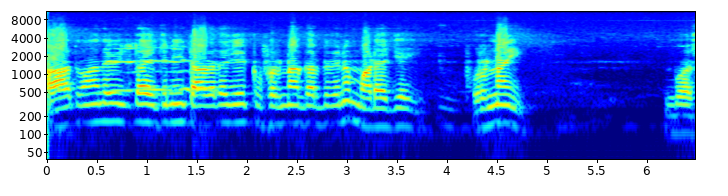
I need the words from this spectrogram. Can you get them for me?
ਆਤਮਾ ਦੇ ਵਿੱਚ ਤਾਂ ਇਤਨੀ ਤਾਕਤ ਹੈ ਜੇ ਇੱਕ ਫੁਰਨਾ ਕਰ ਦੇਵੇ ਨਾ, ਮਾੜਾ ਜਿਹਾ ਹੀ, ਫੁਰਨਾ ਹੀ। ਬਸ।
